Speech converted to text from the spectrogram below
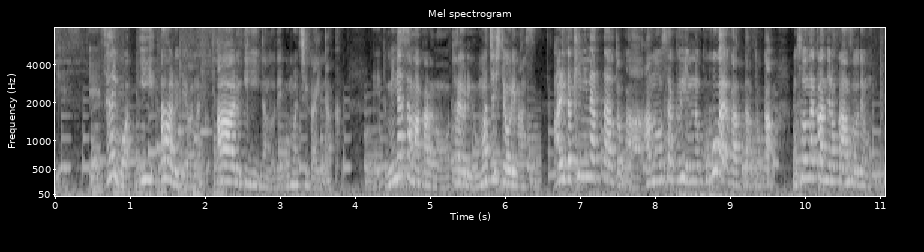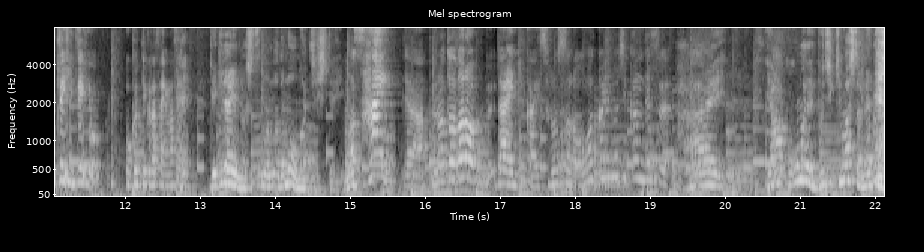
です、えー最後は ER ではなく RE なのでお間違いなく、えー、と皆様からのお便りをお待ちしております。あれが気になったとかあの作品のここが良かったとかもうそんな感じの感想でもぜひぜひ送ってくださいませ。はい、劇団員の質問などもお待ちしています。はい。じゃあプロトドロップ第2回そろそろお別れの時間です。はい。いやーここまで無事来ましたねって感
